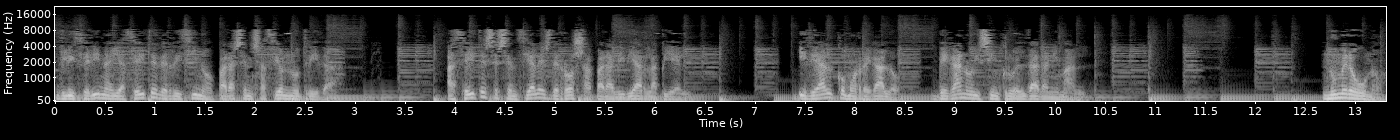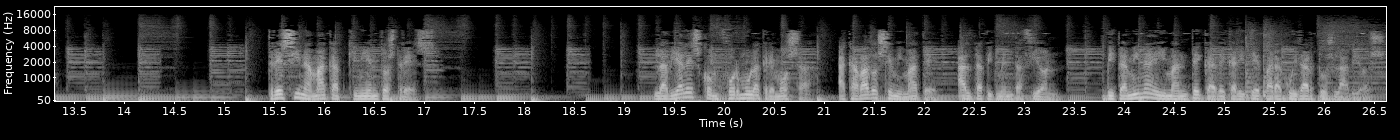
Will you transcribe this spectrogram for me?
glicerina y aceite de ricino para sensación nutrida. Aceites esenciales de rosa para aliviar la piel. Ideal como regalo, vegano y sin crueldad animal. Número 1. Tresina Macap 503. Labiales con fórmula cremosa, acabado semimate, alta pigmentación, vitamina E y manteca de karité para cuidar tus labios.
